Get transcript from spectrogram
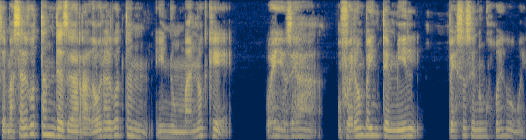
sea, más algo tan desgarrador, algo tan inhumano que, güey, o sea, fueron 20 mil pesos en un juego, güey.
